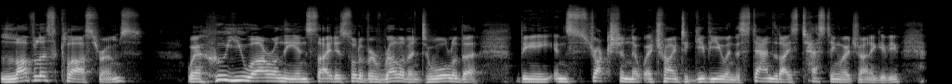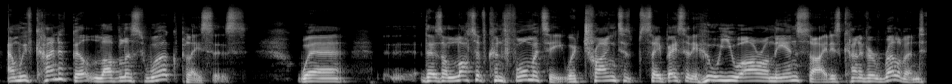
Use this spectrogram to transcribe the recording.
loveless classrooms where who you are on the inside is sort of irrelevant to all of the the instruction that we're trying to give you and the standardized testing we're trying to give you. And we've kind of built loveless workplaces where there's a lot of conformity. We're trying to say basically who you are on the inside is kind of irrelevant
